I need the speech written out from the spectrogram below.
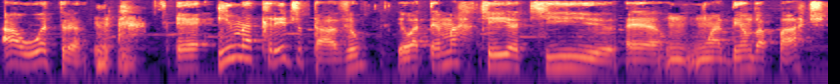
A outra é inacreditável. Eu até marquei aqui é, um, um adendo à parte,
